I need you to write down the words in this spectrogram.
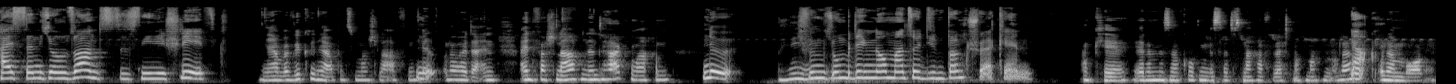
heißt ja nicht umsonst, dass sie nicht schläft. Ja, aber wir können ja ab und zu mal schlafen. Nö. Oder heute einen, einen verschlafenen Tag machen. Nö. Nee. Ich will mich unbedingt noch mal zu diesem Bumtrack hin. Okay, ja, dann müssen wir gucken, dass wir das nachher vielleicht noch machen, oder? Ja. Oder morgen.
